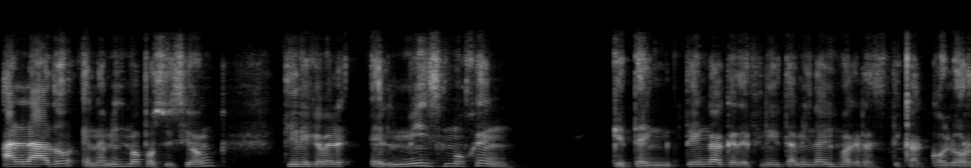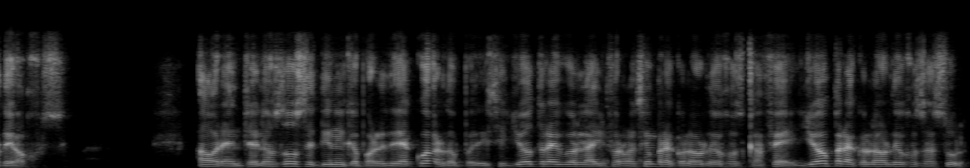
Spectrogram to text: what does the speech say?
al lado, en la misma posición, tiene que haber el mismo gen que ten- tenga que definir también la misma característica, color de ojos. Ahora, entre los dos se tienen que poner de acuerdo, pues dice, yo traigo la información para color de ojos café, yo para color de ojos azul.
